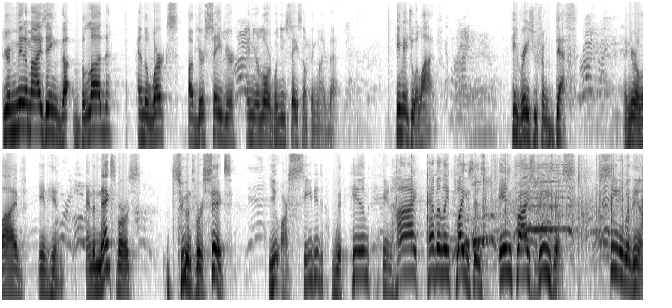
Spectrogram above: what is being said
You're minimizing the blood and the works of your Savior and your Lord when you say something like that. He made you alive. He raised you from death. And you're alive in Him. And the next verse, 2 and verse 6, you are seated with Him in high heavenly places in Christ Jesus. Seated with Him.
